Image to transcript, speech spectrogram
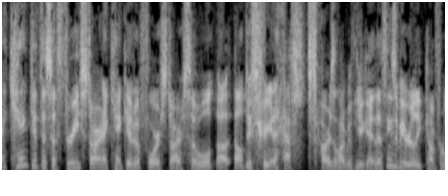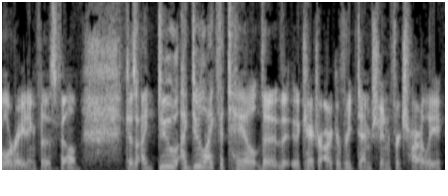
I can't give this a three star and I can't give it a four star, so we'll uh, I'll do three and a half stars along with you guys. That seems to be a really comfortable rating for this film because I do I do like the tale the, the the character arc of redemption for Charlie.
